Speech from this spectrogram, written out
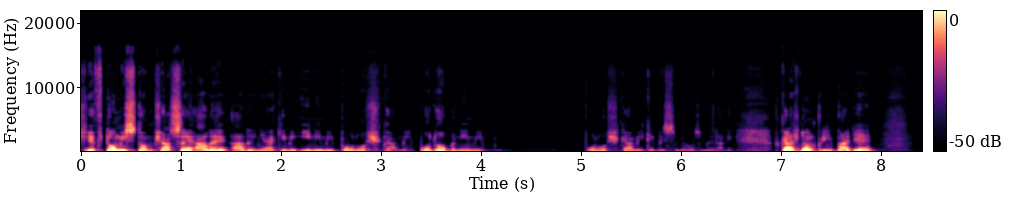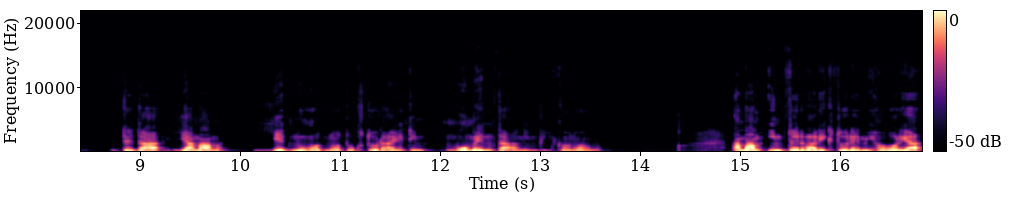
Čiže v tom istom čase, ale, ale nejakými inými položkami, podobnými položkami, keby sme ho zmerali. V každom prípade, teda ja mám jednu hodnotu, ktorá je tým momentálnym výkonom a mám intervaly, ktoré mi hovoria,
